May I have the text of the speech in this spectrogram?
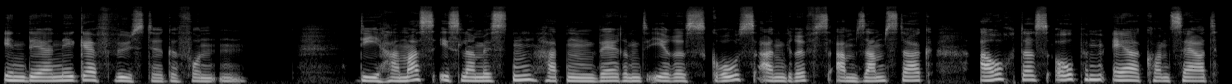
in der Negev-Wüste gefunden. Die Hamas-Islamisten hatten während ihres Großangriffs am Samstag auch das Open-Air-Konzert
